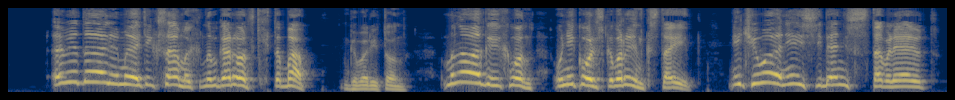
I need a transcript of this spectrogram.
— Видали мы этих самых новгородских-то баб, — говорит он. — Много их вон у Никольского рынка стоит. Ничего они из себя не составляют. —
